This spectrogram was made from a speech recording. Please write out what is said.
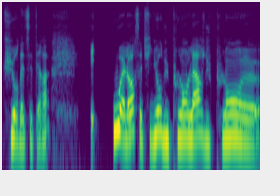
kurdes, etc. Et, ou alors cette figure du plan large, du plan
